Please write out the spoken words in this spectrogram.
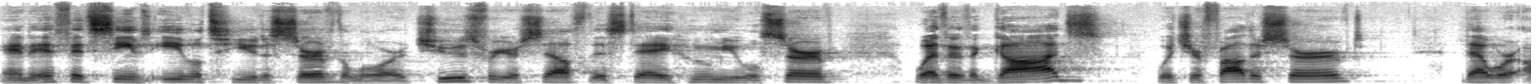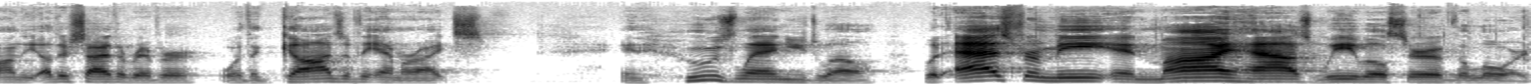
And if it seems evil to you to serve the Lord, choose for yourself this day whom you will serve, whether the gods which your fathers served that were on the other side of the river, or the gods of the Amorites, in whose land you dwell but as for me and my house, we will serve the Lord.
